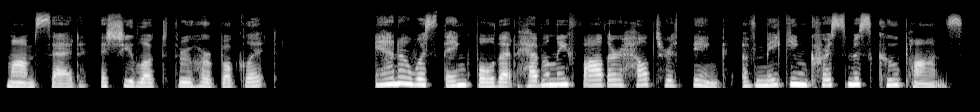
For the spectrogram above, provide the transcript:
Mom said as she looked through her booklet. Anna was thankful that Heavenly Father helped her think of making Christmas coupons.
